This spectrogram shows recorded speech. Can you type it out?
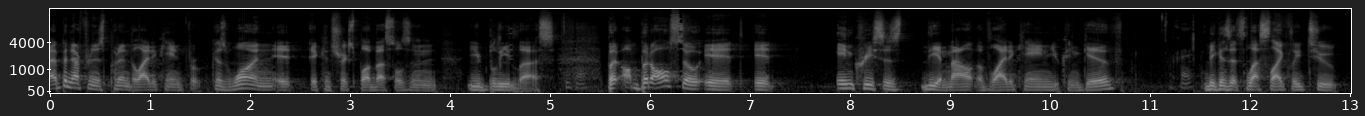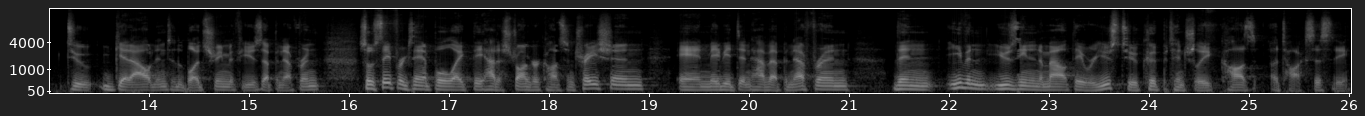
epinephrine is put into lidocaine for because one, it, it constricts blood vessels and you bleed less, but uh, but also it it increases the amount of lidocaine you can give okay. because it's less likely to to get out into the bloodstream if you use epinephrine. So say for example, like they had a stronger concentration and maybe it didn't have epinephrine, then even using an amount they were used to could potentially cause a toxicity.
